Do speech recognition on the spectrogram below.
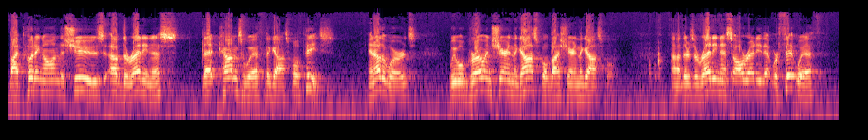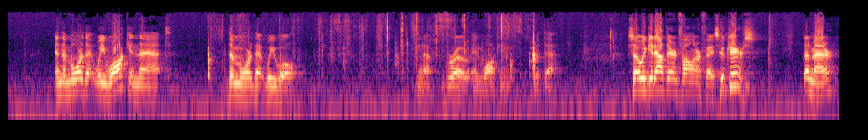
By putting on the shoes of the readiness that comes with the gospel of peace. In other words, we will grow in sharing the gospel by sharing the gospel. Uh, there's a readiness already that we're fit with, and the more that we walk in that, the more that we will, you know, grow in walking with that. So we get out there and fall on our face. Who cares? Doesn't matter.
